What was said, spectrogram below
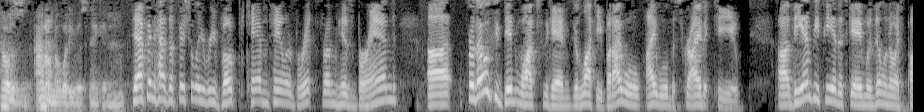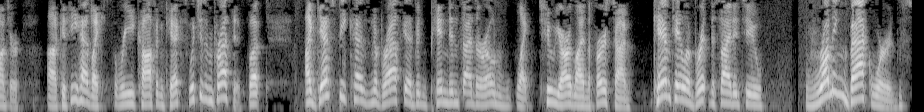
I was I don't know what he was thinking, man. Devin has officially revoked Cam Taylor Britt from his brand. Uh, for those who didn't watch the game, you're lucky, but I will I will describe it to you. Uh, the MVP of this game was Illinois' punter. because he had like three coffin kicks, which is impressive. But I guess because Nebraska had been pinned inside their own like two yard line the first time, Cam Taylor Britt decided to running backwards,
